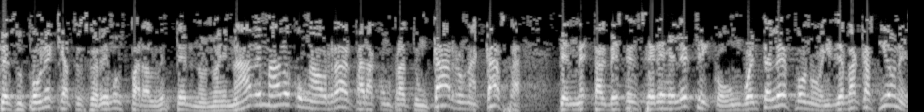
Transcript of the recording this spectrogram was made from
Se supone que atesoremos para lo eterno. No hay nada de malo con ahorrar para comprarte un carro, una casa, tal vez en seres eléctricos, un buen teléfono, y de vacaciones.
